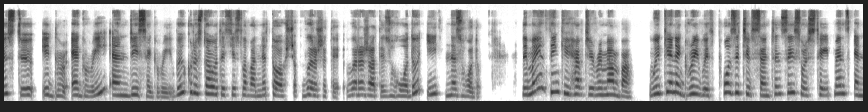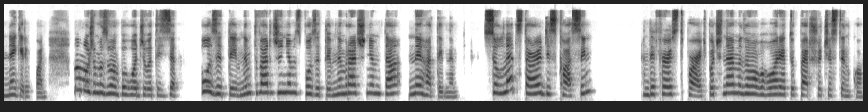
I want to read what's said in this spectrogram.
use to ag- agree and disagree. Ви використовуєте ці слова для того, щоб виражати, виражати згоду і незгоду. The main thing you have to remember, we can agree with positive sentences or statements and negative one. Ми можемо з вами погоджуватись з позитивним твердженням, з позитивним реченням та негативним. So let's start discussing the first part. Починаємо з обговорювати першу частинку.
